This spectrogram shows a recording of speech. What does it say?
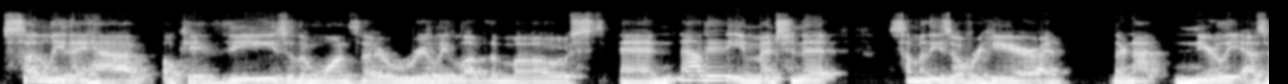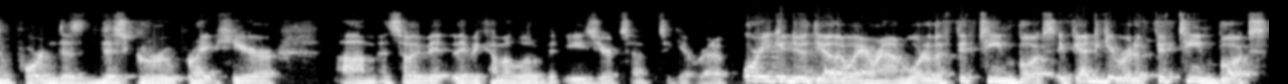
suddenly they have, okay, these are the ones that I really love the most. And now that you mention it, some of these over here, I, they're not nearly as important as this group right here. Um, and so they, become a little bit easier to, to get rid of. Or you could do it the other way around. What are the 15 books? If you had to get rid of 15 books,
